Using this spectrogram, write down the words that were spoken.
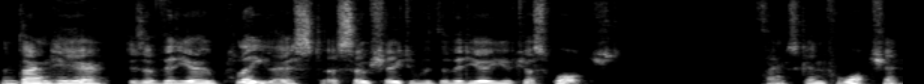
and down here is a video playlist associated with the video you've just watched. Thanks again for watching.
